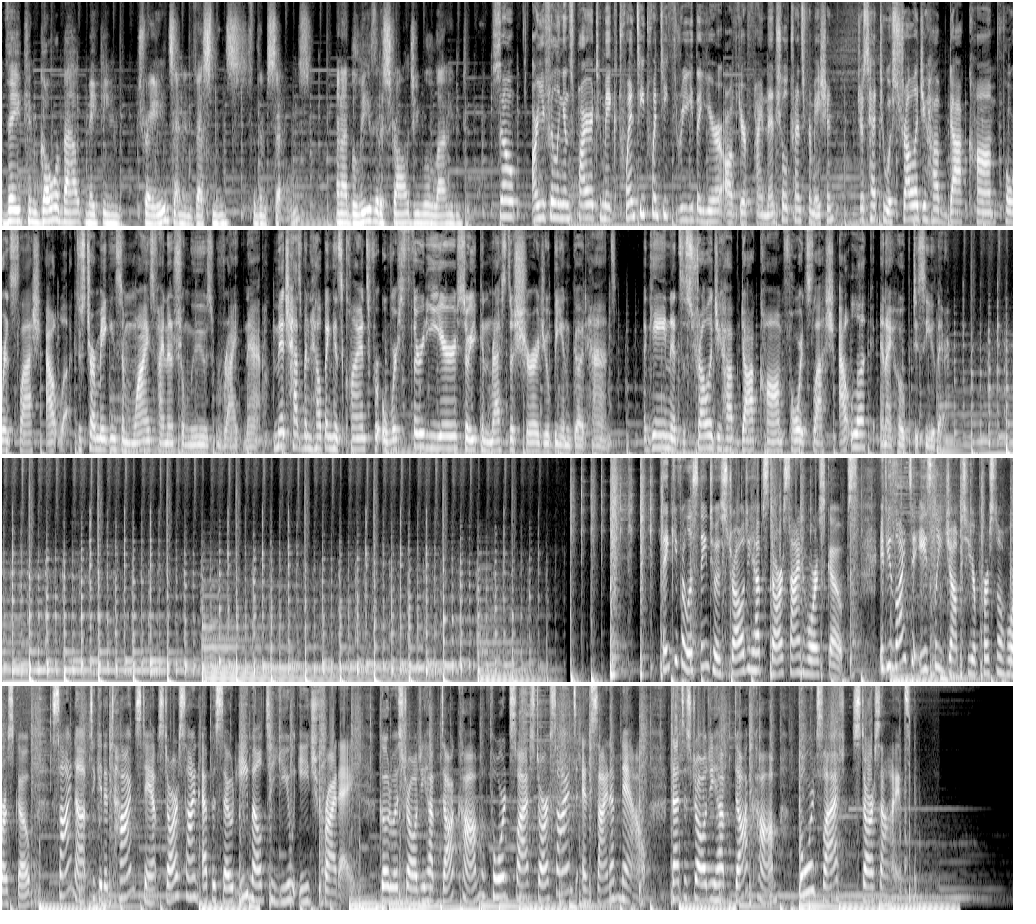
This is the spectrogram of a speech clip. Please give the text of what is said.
they can go about making trades and investments for themselves. And I believe that astrology will allow you to do that. So, are you feeling inspired to make 2023 the year of your financial transformation? Just head to astrologyhub.com forward slash outlook to start making some wise financial moves right now. Mitch has been helping his clients for over 30 years, so you can rest assured you'll be in good hands. Again, it's astrologyhub.com forward slash outlook, and I hope to see you there. Thank you for listening to Astrology Hub Star Sign Horoscopes. If you'd like to easily jump to your personal horoscope, sign up to get a timestamped star sign episode emailed to you each Friday. Go to astrologyhub.com forward slash star signs and sign up now. That's astrologyhub.com forward slash star signs.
